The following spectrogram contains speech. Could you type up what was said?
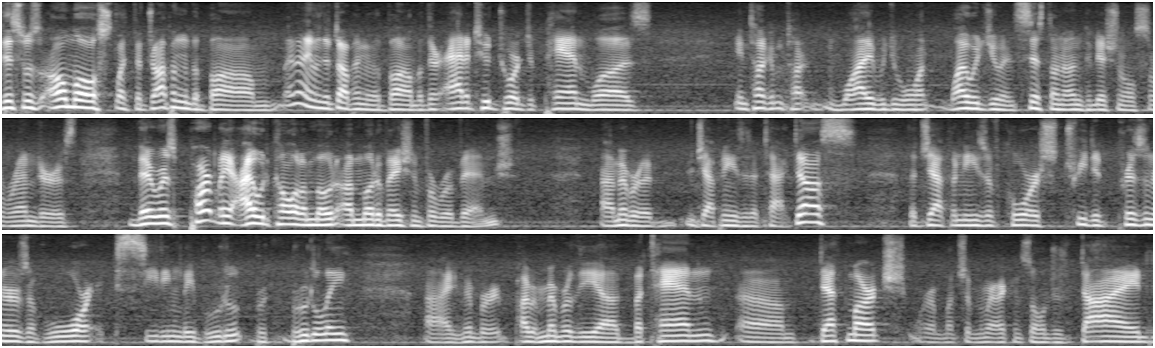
This was almost like the dropping of the bomb, and not even the dropping of the bomb, but their attitude toward Japan was, in talking, talk, why would you want, why would you insist on unconditional surrenders? There was partly, I would call it a, mo- a motivation for revenge. I remember the Japanese had attacked us. The Japanese, of course, treated prisoners of war exceedingly brutal, brutally. I remember, probably remember the uh, Bataan um, Death March, where a bunch of American soldiers died.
